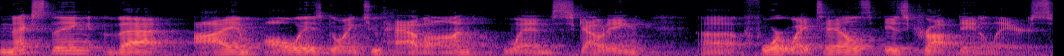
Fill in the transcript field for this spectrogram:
next thing that I am always going to have on when scouting uh, for whitetails is crop data layers.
